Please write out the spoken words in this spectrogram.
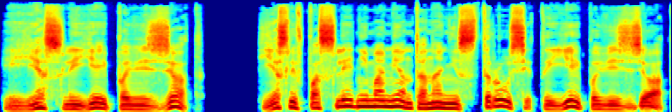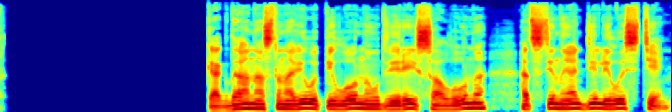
И если ей повезет, если в последний момент она не струсит и ей повезет. Когда она остановила пилона у дверей салуна, от стены отделилась тень.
